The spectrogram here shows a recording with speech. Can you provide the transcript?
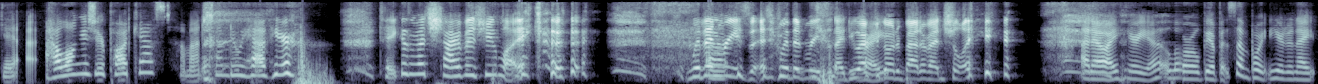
Yeah. How long is your podcast? How much time do we have here? Take as much time as you like. within uh, reason. Within reason. I do have right. to go to bed eventually. I know. I hear you. Laura will be up at some point here tonight.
